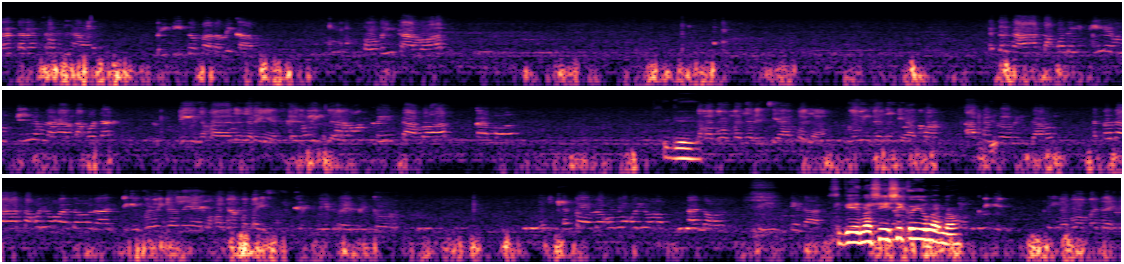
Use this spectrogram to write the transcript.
Tara, tara, sa lang. Bay dito para may kamo. Okay, kamo up. Ito, nakata ko na yung TM. TM, nakata ko na. Sige, naka ano na rin yan. Calculate na. kamo, up. Kamo up. Sige. Nakabomba na rin si Apple ah. Going down na si Apple. Apple going down. Ito, nakata ko yung ano, run. Sige, going down na yan. Nakabomba pa isa. Ito, nakuha ko yung ano, save nila. Sige, nasisi ko yung ano. Na. Nabomba na.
